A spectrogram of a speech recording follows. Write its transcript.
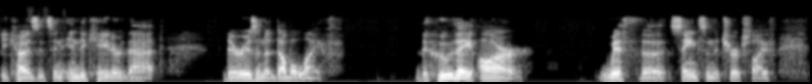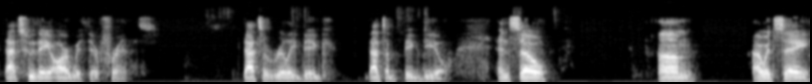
because it's an indicator that there isn't a double life the who they are with the saints in the church life, that's who they are with their friends. That's a really big that's a big deal. And so um, I would say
